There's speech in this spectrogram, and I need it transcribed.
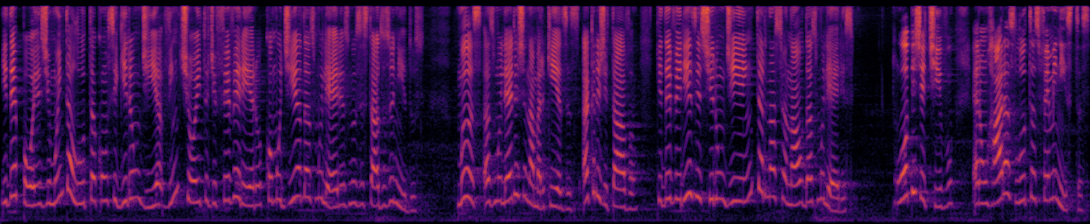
E depois de muita luta, conseguiram o dia 28 de fevereiro como Dia das Mulheres nos Estados Unidos. Mas as mulheres dinamarquesas acreditavam que deveria existir um Dia Internacional das Mulheres o objetivo era honrar as lutas feministas.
